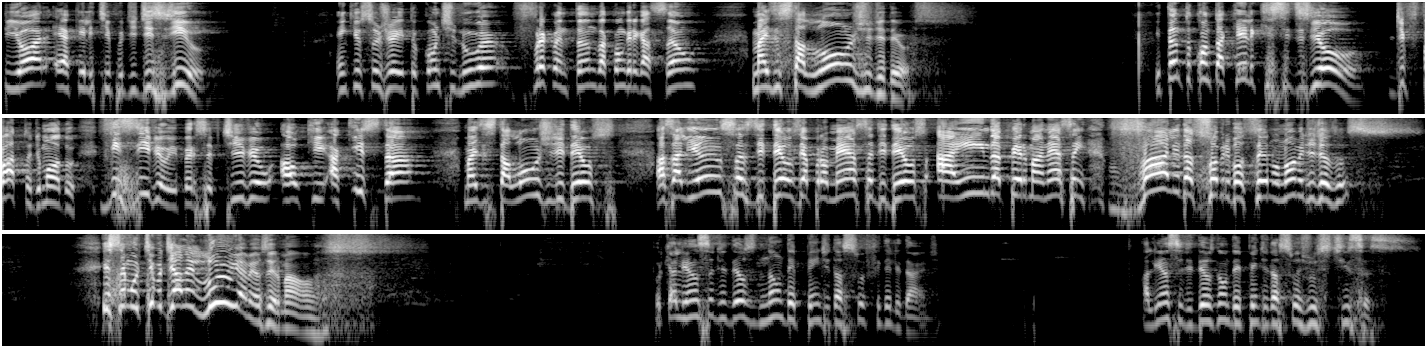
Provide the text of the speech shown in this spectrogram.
Pior é aquele tipo de desvio, em que o sujeito continua frequentando a congregação, mas está longe de Deus. E tanto quanto aquele que se desviou, de fato, de modo visível e perceptível, ao que aqui está, mas está longe de Deus, as alianças de Deus e a promessa de Deus ainda permanecem válidas sobre você no nome de Jesus. Isso é motivo de aleluia, meus irmãos. Porque a aliança de Deus não depende da sua fidelidade. A aliança de Deus não depende das suas justiças.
